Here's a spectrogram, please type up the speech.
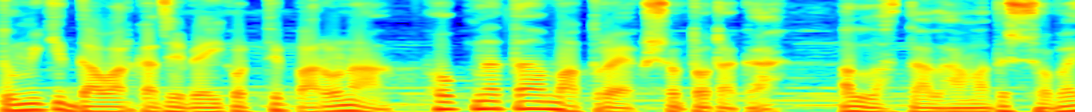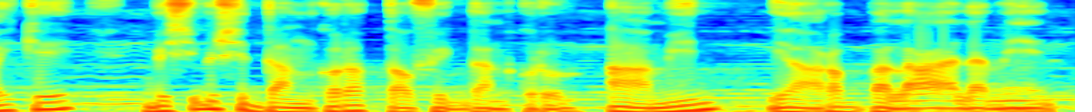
তুমি কি দাওয়ার কাজে ব্যয় করতে পারো না? হোক না তা মাত্র একশত টাকা। আল্লাহ তালা আমাদের সবাইকে বেশি বেশি দান করার তৌফিক দান করুন। আমিন। ইয়া রব্বাল আলামিন।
